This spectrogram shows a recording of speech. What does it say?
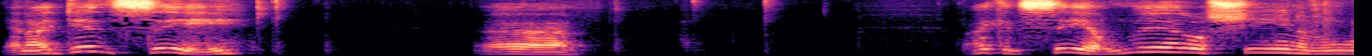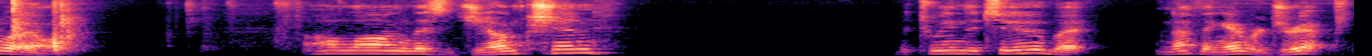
And I did see uh, I could see a little sheen of oil all along this junction between the two, but nothing ever dripped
